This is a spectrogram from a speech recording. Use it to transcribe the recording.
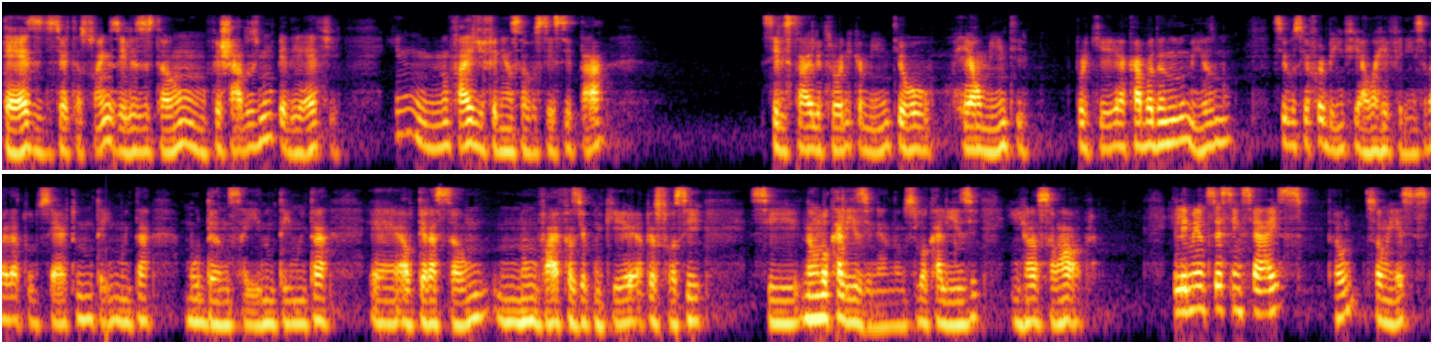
teses, dissertações, eles estão fechados em um PDF e não faz diferença você citar se ele está eletronicamente ou realmente, porque acaba dando no mesmo se você for bem fiel à referência, vai dar tudo certo, não tem muita mudança aí, não tem muita é, alteração, não vai fazer com que a pessoa se, se não localize, né? não se localize em relação à obra. Elementos essenciais, então, são esses.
